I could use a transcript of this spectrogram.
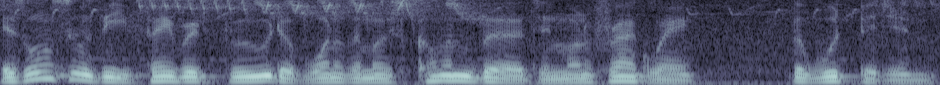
is also the favorite food of one of the most common birds in Monfragüe, the wood pigeon.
